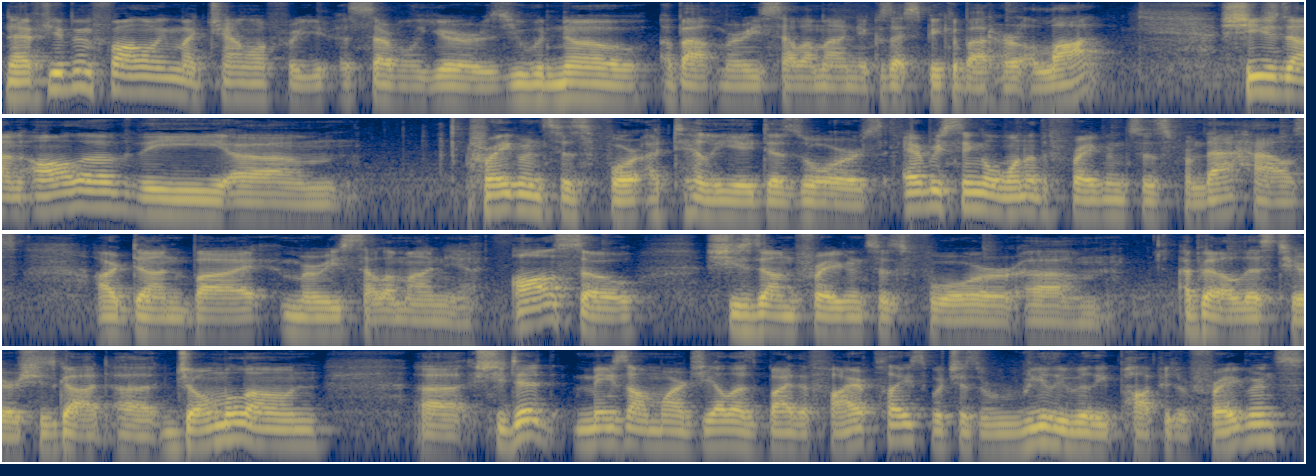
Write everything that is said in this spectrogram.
Now, if you've been following my channel for several years, you would know about Marie Salamagna because I speak about her a lot. She's done all of the um, fragrances for Atelier des Ors. Every single one of the fragrances from that house are done by Marie Salamagna. Also, she's done fragrances for um, I've got a list here. She's got uh, Jo Malone. Uh, she did Maison Margiela's By the Fireplace, which is a really, really popular fragrance,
